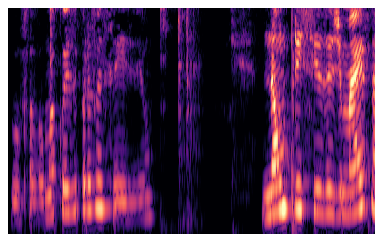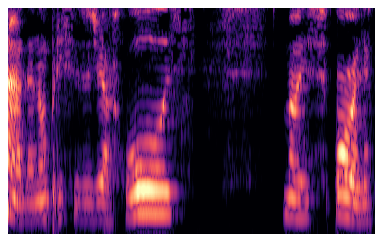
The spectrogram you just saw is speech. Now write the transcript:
vou falar uma coisa pra vocês, viu? Não precisa de mais nada. Não precisa de arroz. Mas, olha,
